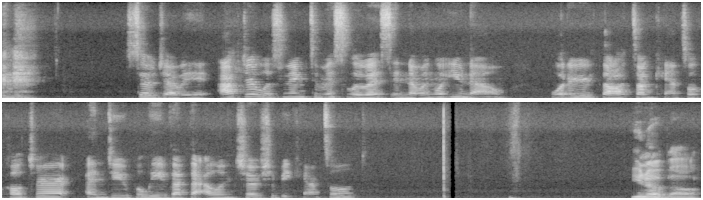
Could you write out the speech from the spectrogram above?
So, Joey, after listening to Miss Lewis and knowing what you know, what are your thoughts on cancel culture and do you believe that the Ellen show should be canceled? You know, Bella,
